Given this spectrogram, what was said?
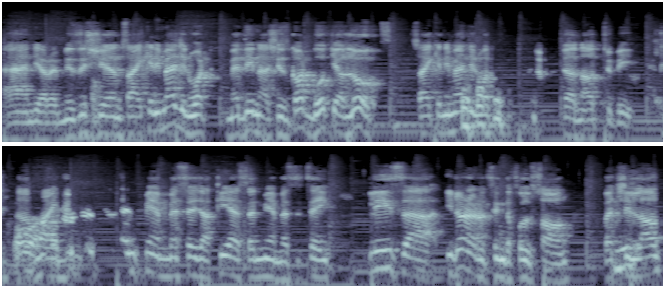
And you're a musician, so I can imagine what Medina. She's got both your looks, so I can imagine what turn out to be. Uh, Oh, my um, daughter sent me a message. Atia sent me a message saying, "Please, uh, you don't have to sing the full song, but she loves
